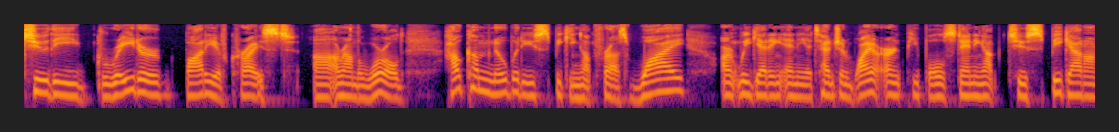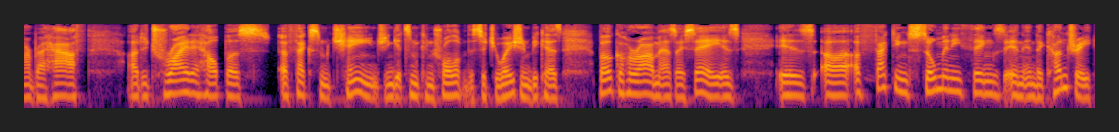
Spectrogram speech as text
to the greater body of christ uh, around the world how come nobody's speaking up for us? Why aren't we getting any attention? Why aren't people standing up to speak out on our behalf uh, to try to help us affect some change and get some control over the situation? Because Boko Haram, as I say, is is uh, affecting so many things in in the country.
